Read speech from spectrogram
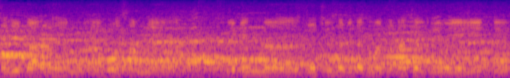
सही कारण है चीज़ अभी तक हमें पता चल रही है वो यही है कि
